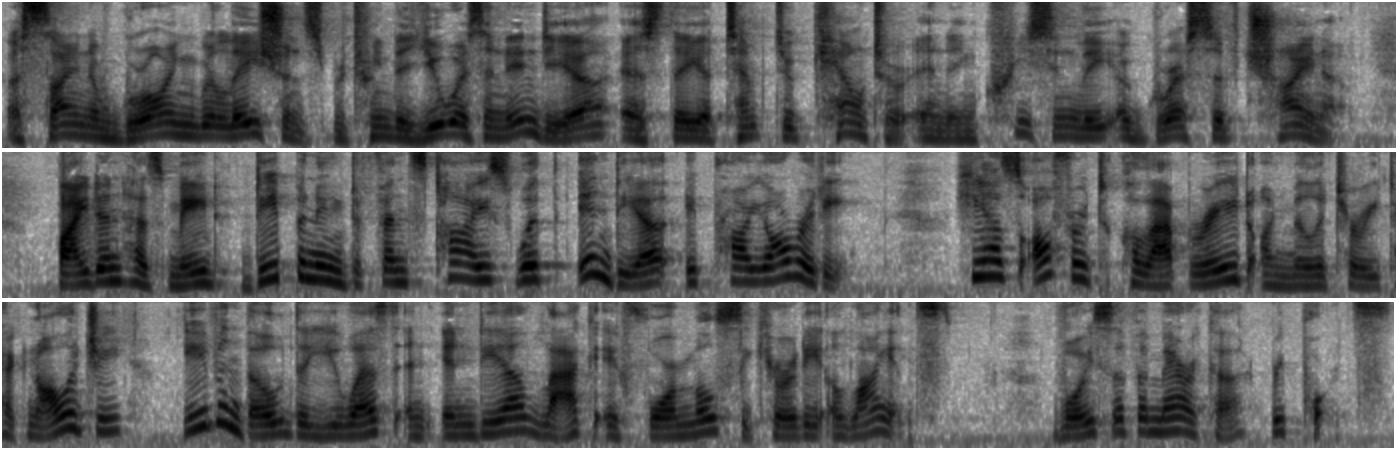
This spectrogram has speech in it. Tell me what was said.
a sign of growing relations between the U.S. and India as they attempt to counter an increasingly aggressive China. Biden has made deepening defense ties with India a priority. He has offered to collaborate on military technology, even though the U.S. and India lack a formal security alliance. Voice of America reports.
